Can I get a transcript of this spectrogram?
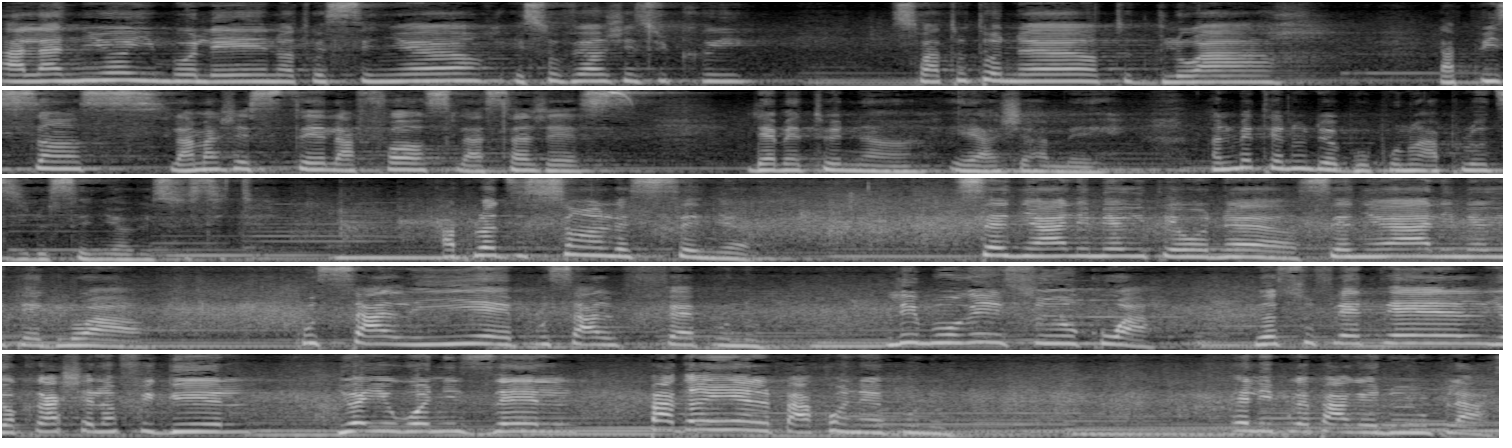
à l'agneau immolé, notre Seigneur et Sauveur Jésus-Christ. Soit tout honneur, toute gloire, la puissance, la majesté, la force, la sagesse dès maintenant et à jamais. Mettez-nous debout pour nous applaudir le Seigneur ressuscité. Applaudissons le Seigneur. Seigneur, il mérite honneur. Seigneur, il mérite gloire. Pour s'allier, pour ça pour nous. Il mourir sur quoi. Il soufflé, il craché dans figure, il ironisé, pas gagné, pas connaît pour nous. Et il prépare nous une place.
